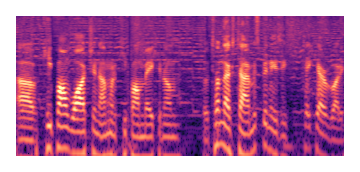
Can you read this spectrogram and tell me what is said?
Uh, keep on watching. I'm to keep on making them. So until next time, it's been easy. Take care, everybody.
